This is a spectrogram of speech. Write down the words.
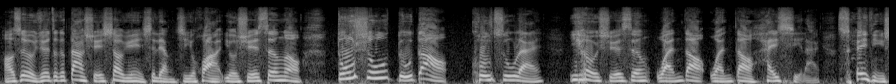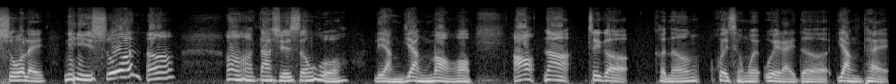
好，所以我觉得这个大学校园也是两极化，有学生哦读书读到哭出来，也有学生玩到玩到嗨起来。所以你说嘞？你说呢？啊，大学生活两样貌哦。好，那这个。可能会成为未来的样态。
